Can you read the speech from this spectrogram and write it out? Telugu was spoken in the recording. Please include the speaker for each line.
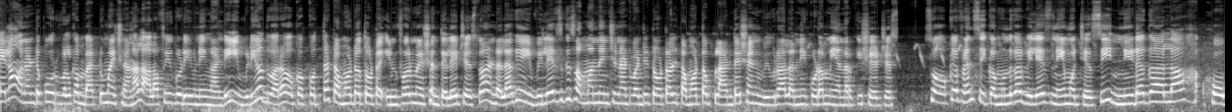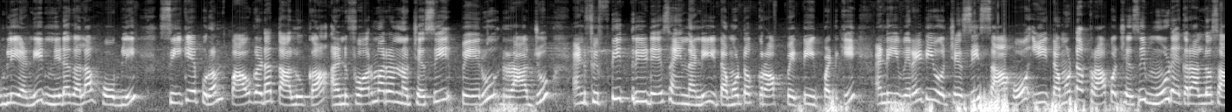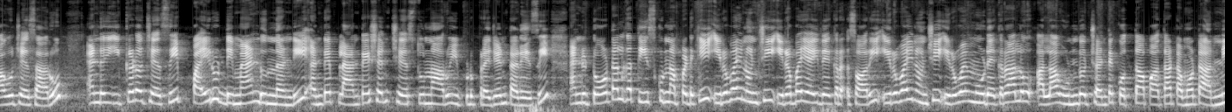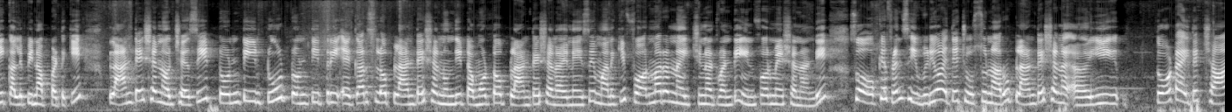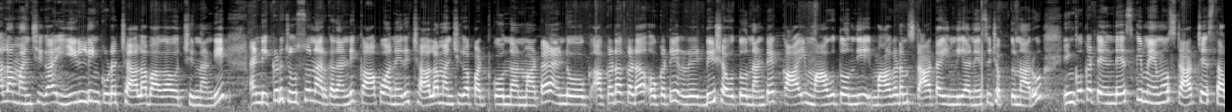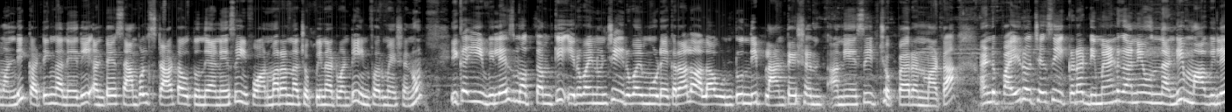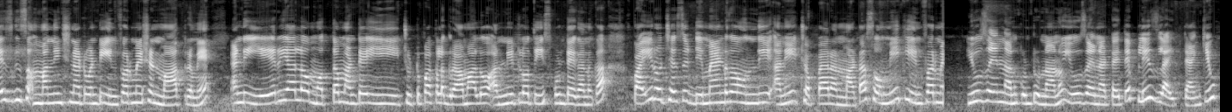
Speaker 1: Hello Anantapur welcome back to my channel. All of you good evening అండి. ఈ వీడియో ద్వారా ఒక కొత్త టమాటో తోట ఇన్ఫర్మేషన్ తెలియజేస్తూ అండ్ అలాగే ఈ విలేజ్కి సంబంధించినటువంటి టోటల్ టమాటో ప్లాంటేషన్ వివరాలన్నీ కూడా మీ అందరికీ షేర్ చేస్తాను సో ఓకే ఫ్రెండ్స్ ఇక ముందుగా విలేజ్ నేమ్ వచ్చేసి నిడగల హోబ్లీ అండి. నిడగల హోబ్లీ సీకేపురం పావుగడ తాలూకా అండ్ ఫార్మర్ అన్న వచ్చేసి పేరు Raju. And fifty three days అయిందండి ఈ టమోటో క్రాప్ పెట్టి ఇప్పటికీ. అండ్ ఈ వెరైటీ వచ్చేసి సాహో. ఈ టమోటా క్రాప్ వచ్చేసి మూడు ఎకరాల్లో సాగు చేశారు. అండ్ ఇక్కడ వచ్చేసి పైరు డిమాండ్ ఉందండి. అంటే ప్లాంటేషన్ చేస్తున్నారు ఇప్పుడు ప్రజెంట్ అనేసి. అండ్ టోటల్గా తీసుకున్నప్పటికీ ఇరవై నుంచి ఇరవై ఐదు ఎకరా సారీ ఇరవై నుంచి ఇరవై మూడు ఎకరాలు అలా ఉండొచ్చు. అంటే కొత్త పాత టమోటా అన్నీ కలిపినప్పటికీ ప్లాంటేషన్ వచ్చేసి ట్వంటీ టు ట్వంటీ త్రీ ఎకర్స్లో ప్లాంటేషన్ ఉంది. టమోటో ప్లాంటేషన్ అనేసి మనకి ఫార్మర్ అన్న ఇచ్చినటువంటి ఇన్ఫర్మేషన్ అండి. సో ఓకే ఫ్రెండ్స్ ఈ వీడియో అయితే చూస్తున్నారు. ప్లాంటేషన్ ఈ తోట అయితే చాలా మంచిగా ఈల్డింగ్ కూడా చాలా బాగా వచ్చిందండి. అండ్ ఇక్కడ చూస్తున్నారు కదండి కాపు అనేది చాలా మంచిగా పట్టుకుంది అనమాట అండ్ అక్కడక్కడ ఒకటి రెడ్డిష్ అవుతుంది అంటే కాయ మాగుతోంది మాగడం స్టార్ట్ అయింది అనేసి చెప్తున్నారు. ఇంకొక టెన్ డేస్కి మేము స్టార్ట్ చేస్తామండి కటింగ్ అనేది అంటే శాంపుల్ స్టార్ట్ అవుతుంది అనేసి ఈ ఫార్మర్ అన్న చెప్పినటువంటి ఇన్ఫర్మేషను ఇక ఈ విలేజ్ మొత్తంకి ఇరవై నుంచి ఇరవై మూడు ఎకరాలు అలా ఉంటుంది ప్లాంటేషన్ అనేసి చెప్పారనమాట అండ్ పైరు వచ్చేసి ఇక్కడ డిమాండ్గానే ఉందండి. మా విలేజ్కి సంబంధించినటువంటి ఇన్ఫర్మేషన్ మాత్రమే. అండ్ ఈ ఏరియాలో మొత్తం అంటే ఈ చుట్టుపక్కల గ్రామాలు అన్నిట్లో తీసుకుంటే కనుక పైరు వచ్చేసి డిమాండ్గా ఉంది అని చెప్పారనమాట సో మీకు ఇన్ఫర్మేషన్ యూజ్ అయింది అనుకుంటున్నాను యూజ్ అయినట్టయితే ప్లీజ్ లైక్. Thank you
